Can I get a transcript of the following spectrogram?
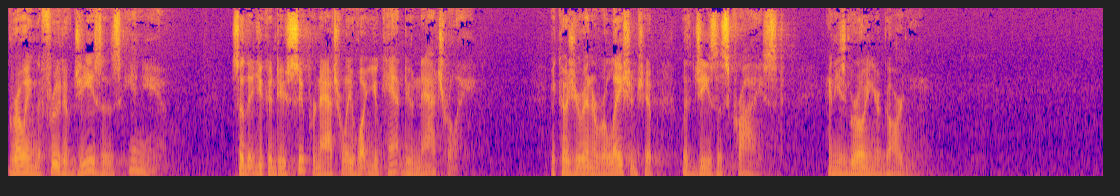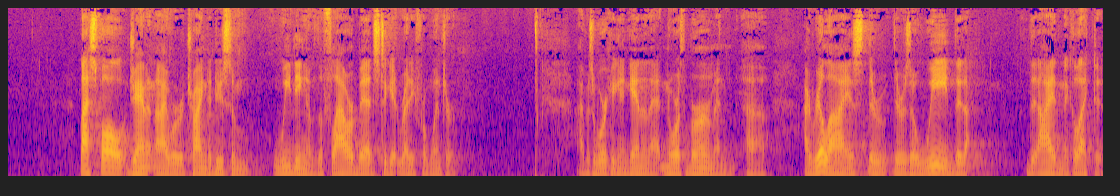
growing the fruit of Jesus in you so that you can do supernaturally what you can't do naturally because you're in a relationship with Jesus Christ and He's growing your garden. Last fall, Janet and I were trying to do some weeding of the flower beds to get ready for winter. I was working again in that North Berm, and uh, I realized there, there was a weed that that I had neglected.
